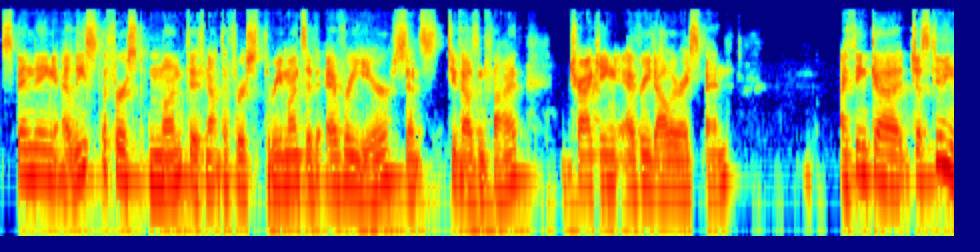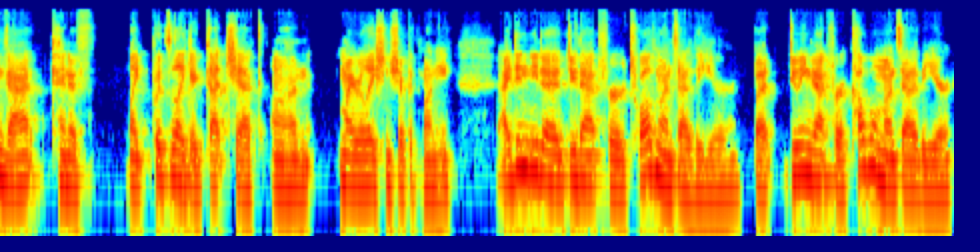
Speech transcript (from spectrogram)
spending at least the first month, if not the first three months of every year since 2005, tracking every dollar I spend. I think uh, just doing that kind of like puts like a gut check on my relationship with money. I didn't need to do that for 12 months out of the year, but doing that for a couple months out of the year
